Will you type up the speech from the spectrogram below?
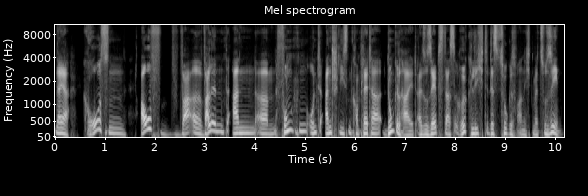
naja, großen Aufwallen an ähm, Funken und anschließend kompletter Dunkelheit. Also selbst das Rücklicht des Zuges war nicht mehr zu sehen.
